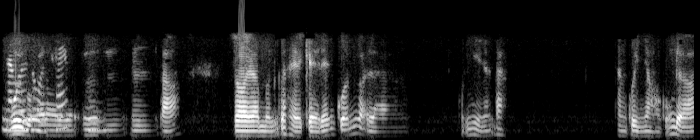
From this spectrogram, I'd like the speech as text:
là vui của người khác này ừ. ừ, ừ, ừ, đó rồi à, mình có thể kể đến cuốn gọi là cuốn gì nữa ta thằng quỳ nhỏ cũng được.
